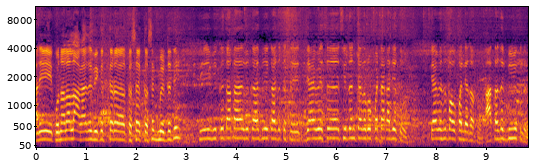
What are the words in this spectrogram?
आणि कोणाला लागायचं विकत तर कसं कसं मिळतं ते? ती विकत आता विकायचं विकायचं कसं आहे? ज्यावेळेस सीझनच्या रोपं टाका देतो त्यावेळेस भाव पाडल्या जातो. आता जर बी विकलं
